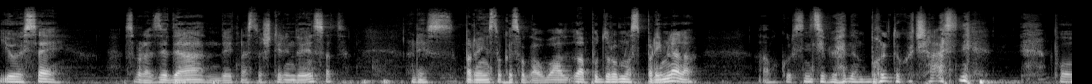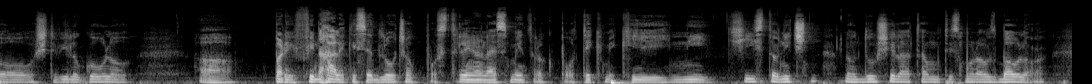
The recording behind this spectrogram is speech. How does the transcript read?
USA, se pravi ZDA 1994 res prvenstvo, ki so ga oba podrobno spremljala, ampak v resnici je bil eden bolj dolgočasnih po številu golov. Uh, prvi finale, ki se je odločil po streljanju 11 metrov, po tekmi, ki ni čisto nič navdušila, tam ti smo morali zbavljati.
